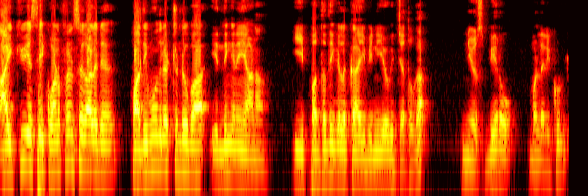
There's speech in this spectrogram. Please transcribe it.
I Q S C conference ഹാളിന് പതിമൂന്ന് ലക്ഷം രൂപ എന്നിങ്ങനെയാണ് ഈ പദ്ധതികൾക്കായി വിനിയോഗിച്ച തുക. ന്യൂസ് ബ്യൂറോ വളരിക്കുണ്ട്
